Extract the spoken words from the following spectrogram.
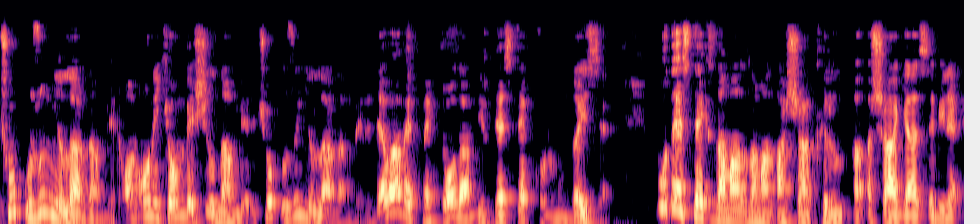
çok uzun yıllardan beri 12-15 yıldan beri çok uzun yıllardan beri devam etmekte olan bir destek konumunda ise bu destek zaman zaman aşağı kırıl, aşağı gelse bile,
